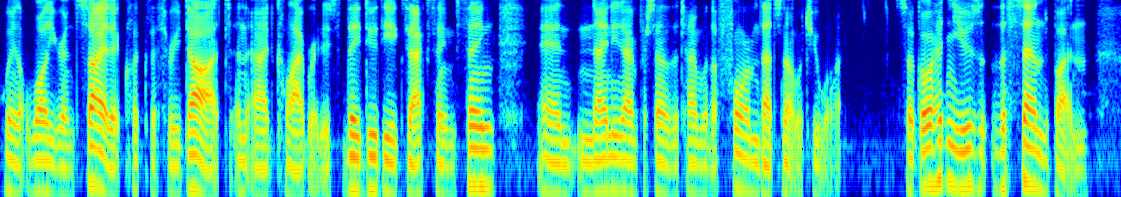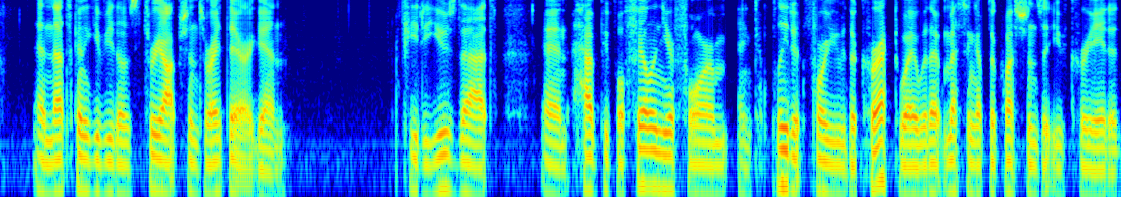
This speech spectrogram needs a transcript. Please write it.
when, while you're inside it click the three dots and add collaborators. They do the exact same thing and 99% of the time with a form that's not what you want. So go ahead and use the send button and that's going to give you those three options right there again for you to use that and have people fill in your form and complete it for you the correct way without messing up the questions that you've created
